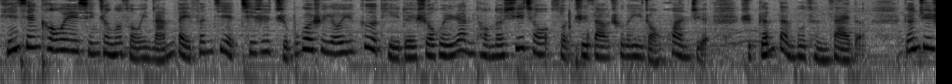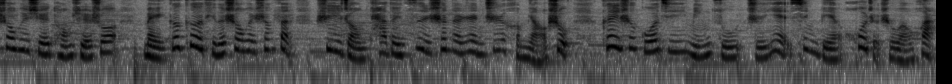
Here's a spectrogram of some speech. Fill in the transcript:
甜咸口味形成的所谓南北分界，其实只不过是由于个体对社会认同的需求所制造出的一种幻觉，是根本不存在的。根据社会学同学说，每个个体的社会身份是一种他对自身的认知和描述，可以是国籍、民族、职业、性别，或者是文化。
